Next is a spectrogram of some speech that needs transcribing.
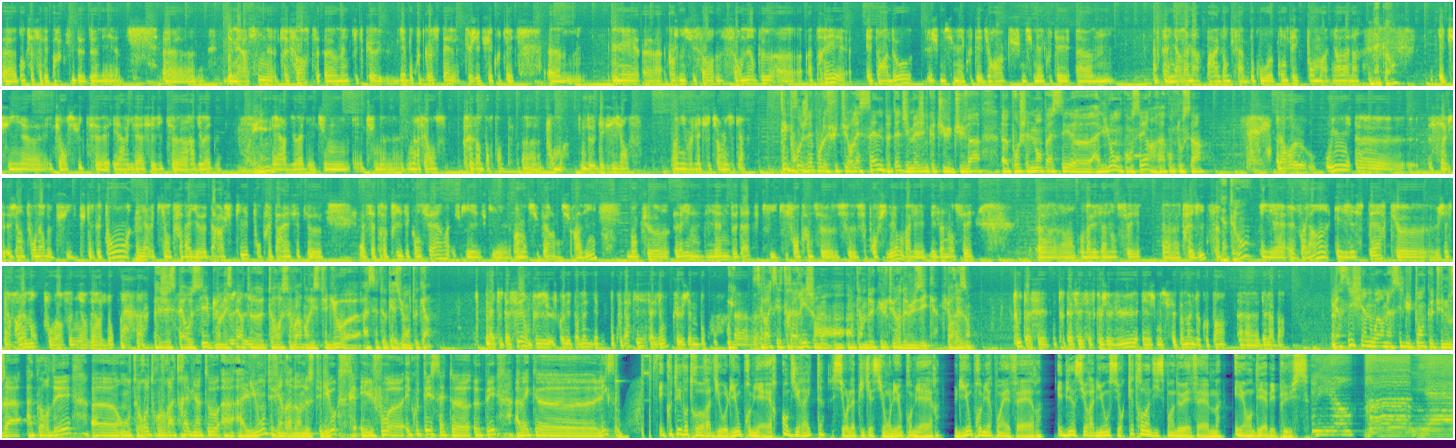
Euh, donc ça, ça fait partie de, mes de mes racines très fortes. Au même titre qu'il y a beaucoup de gospel que j'ai pu écouter. Mais quand je me suis for- formé un peu après, étant ado, je me suis mis à écouter du rock, je me suis mis à écouter Nirvana, par exemple, ça a beaucoup euh, compté pour moi, Nirvana. D'accord Et puis, euh, et puis ensuite euh, est arrivé assez vite euh, Radiohead. Oui. Et Radiohead est une, est une, une référence très importante euh, pour moi, de- d'exigence au niveau de l'écriture musicale. Tes projets pour le futur, la scène peut-être, j'imagine que tu, tu vas euh, prochainement passer euh, à Lyon en concert, raconte-nous ça. Alors euh, oui, euh, j'ai- un tourneur depuis depuis quelques temps et avec qui on travaille euh, d'arrache-pied pour préparer cette cette reprise des concerts, ce qui est ce qui est vraiment super, j'en suis ravi. Donc là il y a une dizaine de dates qui, qui sont en train de se, se, se profiler. On va les, les annoncer, euh, on va les annoncer euh, très vite. Bientôt. Et, euh, et voilà. Et j'espère que j'espère vraiment pouvoir venir vers Lyon. Ben, J'espère aussi, et puis on espère te, te recevoir dans les studios euh, à cette occasion en tout cas. Bah, tout à fait. En plus, je- connais pas mal. Il y a beaucoup d'artistes à Lyon que j'aime beaucoup. Oui, c'est vrai que c'est très riche en, en- en termes de culture et de musique. Tu as raison. tout à fait, tout à fait. C'est ce que j'ai vu et je me suis fait pas mal de copains euh, de là-bas. Merci Chien Noir, merci du temps que tu nous as accordé. Euh, on te retrouvera très bientôt à, à Lyon, tu viendras dans nos studios et il faut euh, écouter cette euh, EP avec euh, l'ex. Écoutez votre radio Lyon Première en direct sur l'application Lyon Première, lyonpremière.fr et bien sûr à Lyon sur 90.2 FM et en DAB+. Lyon Première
